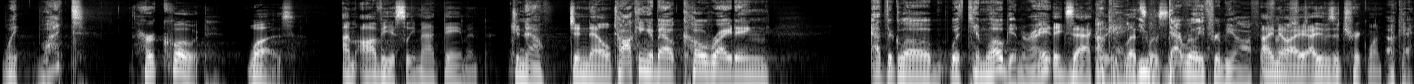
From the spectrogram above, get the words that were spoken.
Wait, what? Her quote was, I'm obviously Matt Damon. Janelle. Janelle. Talking about co writing at the Globe with Tim Logan, right? Exactly. Okay. Let's you, listen. That really threw me off. I know. I, I, it was a trick one. Okay.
